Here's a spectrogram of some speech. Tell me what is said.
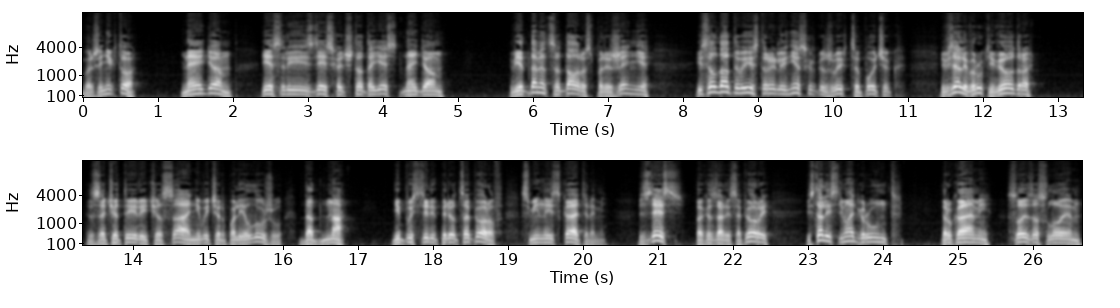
больше никто. Найдем если здесь хоть что-то есть, найдем. Вьетнамец отдал распоряжение, и солдаты выстроили несколько живых цепочек и взяли в руки ведра. За четыре часа они вычерпали лужу до дна и пустили вперед саперов с миноискателями. Здесь показали саперы и стали снимать грунт руками, слой за слоем,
